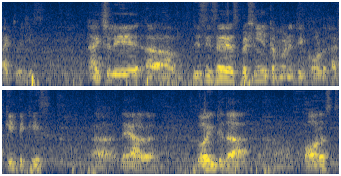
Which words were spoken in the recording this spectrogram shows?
activities. Actually, um, this is a special community called Hakki Pikkis. Uh, they are going to the uh, forest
